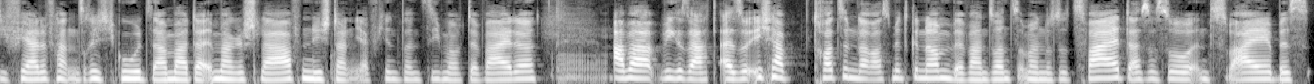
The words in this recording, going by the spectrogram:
Die Pferde fanden es richtig gut. Samba hat da immer geschlafen. Die standen ja 24-7 auf der Weide. Aber wie gesagt, also ich habe trotzdem daraus mitgenommen, wir waren sonst immer nur zu zweit, dass es so in zwei bis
